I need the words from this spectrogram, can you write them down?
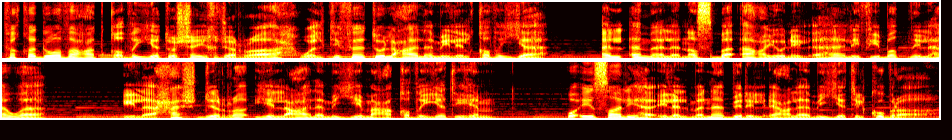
فقد وضعت قضية الشيخ جراح والتفات العالم للقضية الأمل نصب أعين الأهالي في بطن الهوى إلى حشد الرأي العالمي مع قضيتهم وإيصالها إلى المنابر الإعلامية الكبرى.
